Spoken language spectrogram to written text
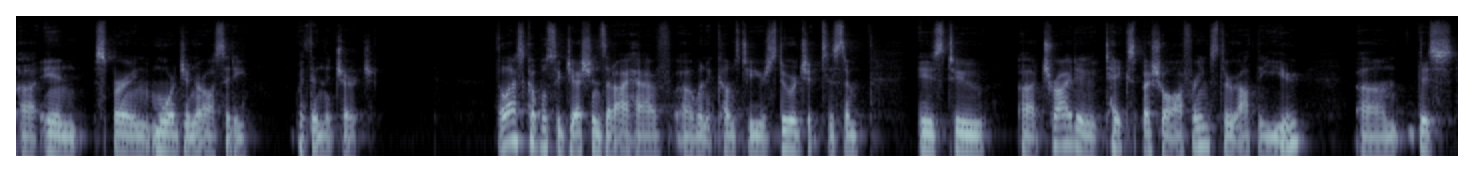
uh, in spurring more generosity within the church. The last couple suggestions that I have uh, when it comes to your stewardship system is to uh, try to take special offerings throughout the year. Um, this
